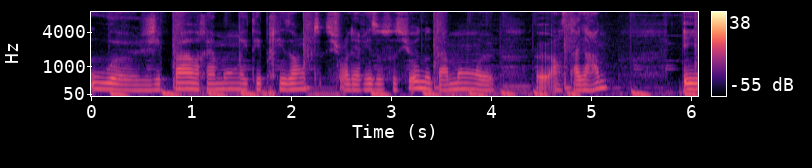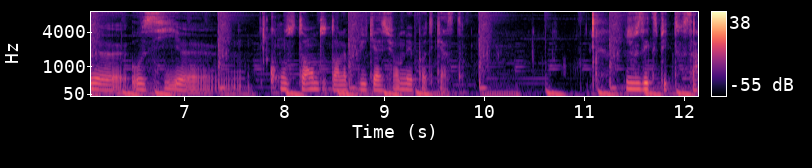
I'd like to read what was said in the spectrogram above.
où euh, j'ai pas vraiment été présente sur les réseaux sociaux, notamment euh, Instagram, et aussi constante dans la publication de mes podcasts. Je vous explique tout ça.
